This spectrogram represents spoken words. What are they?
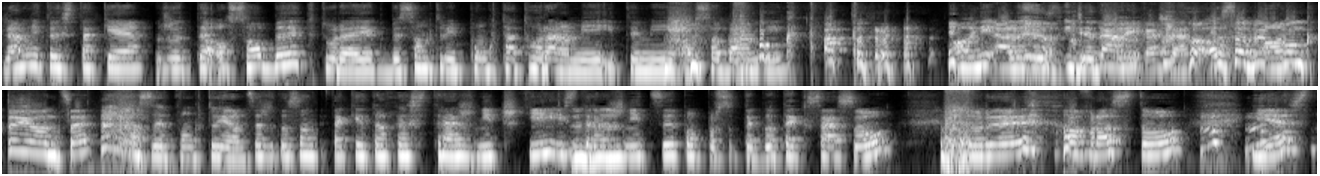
dla mnie to jest tak takie, że te osoby, które jakby są tymi punktatorami i tymi osobami. Oni, ale to jest, idzie dalej, Kasia. Osoby On, punktujące. Osoby punktujące, że to są takie trochę strażniczki i mhm. strażnicy po prostu tego Teksasu, który po prostu jest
